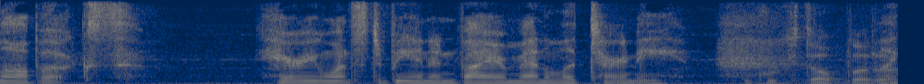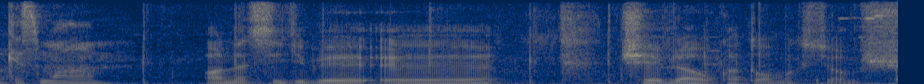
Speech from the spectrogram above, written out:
Law books. Harry wants to be an environmental attorney, Hukuk kitapları. like his mom. Annesi gibi eee, çevre avukatı olmak istiyormuş.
